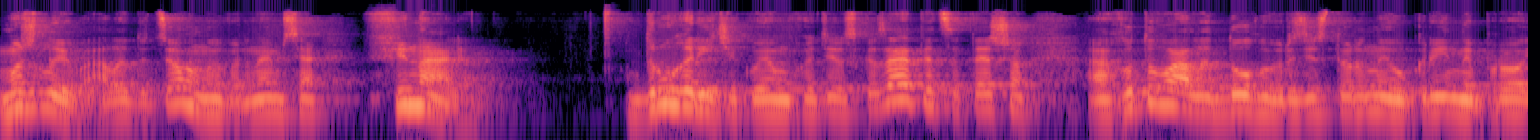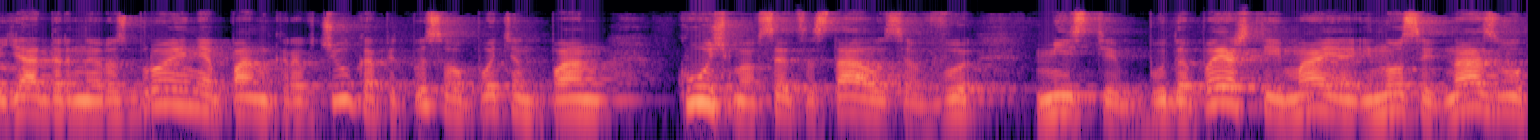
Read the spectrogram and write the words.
можливе, але до цього ми вернемося в фіналі. Друга річ, яку я вам хотів сказати, це те, що готували договір зі сторони України про ядерне роззброєння. Пан Кравчук, а підписував потім пан Кучма. Все це сталося в місті Будапешті і має і носить назву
